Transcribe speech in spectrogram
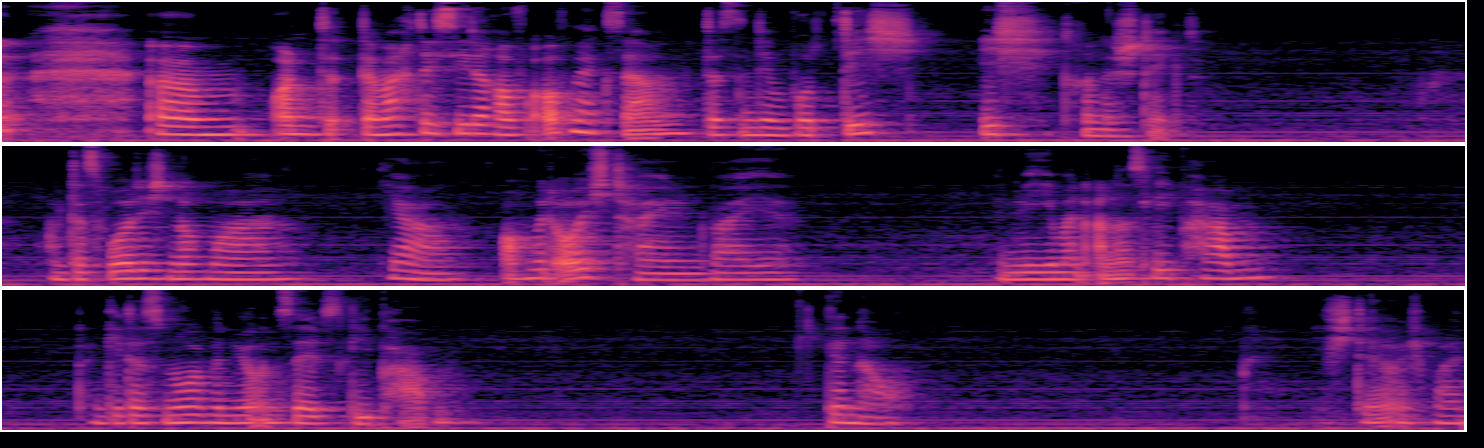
ähm, und da machte ich sie darauf aufmerksam, dass in dem Wort dich ich drinne steckt. Und das wollte ich nochmal, ja, auch mit euch teilen, weil wenn wir jemand anders lieb haben, dann geht das nur, wenn wir uns selbst lieb haben. Genau. Ich stelle euch mal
